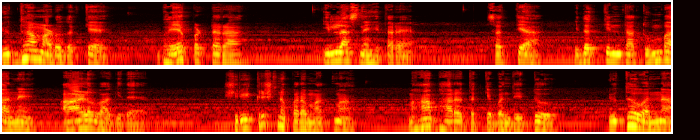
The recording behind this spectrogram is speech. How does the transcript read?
ಯುದ್ಧ ಮಾಡೋದಕ್ಕೆ ಭಯಪಟ್ಟರ? ಇಲ್ಲ ಸ್ನೇಹಿತರೆ, ಸತ್ಯ ಇದಕ್ಕಿಂತ ತುಂಬಾ ಆಳವಾಗಿದೆ. ಶ್ರೀಕೃಷ್ಣ ಪರಮಾತ್ಮ ಮಹಾಭಾರತಕ್ಕೆ ಬಂದಿದ್ದು ಯುದ್ಧವನ್ನು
